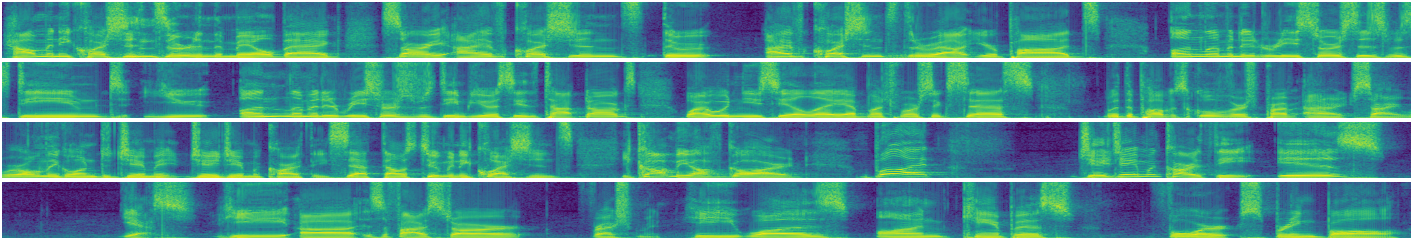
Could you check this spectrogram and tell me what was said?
how many questions are in the mailbag? Sorry, I have questions through I have questions throughout your pods. Unlimited resources was deemed you unlimited resources was deemed USC the top dogs. Why wouldn't UCLA have much more success with the public school versus private? All right, sorry, we're only going to JJ McCarthy. Seth, that was too many questions. You caught me off guard. But JJ McCarthy is yes, he uh, is a five star freshman. He was on campus for spring ball.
